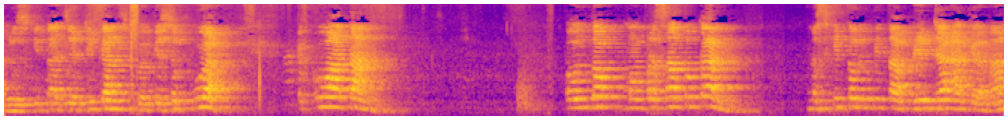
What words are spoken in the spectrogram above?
harus kita jadikan sebagai sebuah kekuatan untuk mempersatukan meskipun kita beda agama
